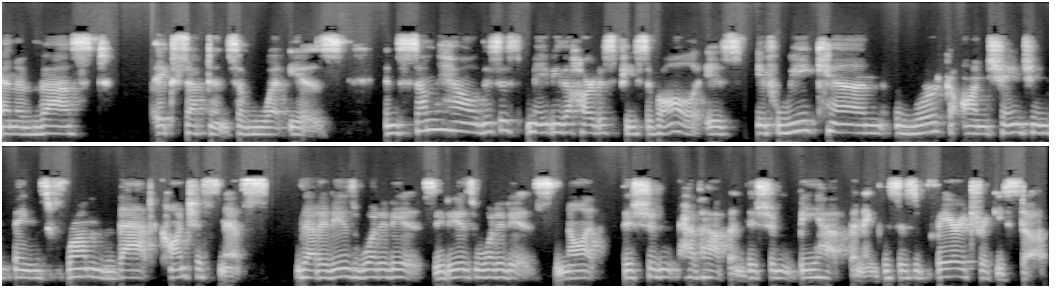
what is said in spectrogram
and a vast acceptance of what is. And somehow this is maybe the hardest piece of all is if we can work on changing things from that consciousness that it is what it is. It is what it is. Not this shouldn't have happened. This shouldn't be happening. This is very tricky stuff.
